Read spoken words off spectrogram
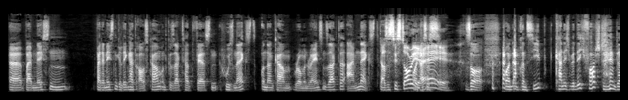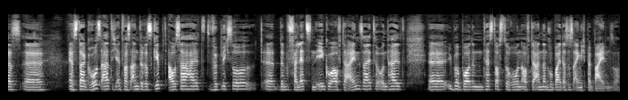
äh, beim nächsten bei der nächsten Gelegenheit rauskam und gesagt hat, wer ist denn, who's next? Und dann kam Roman Reigns und sagte, I'm next. Das ist die Story. Und hey. ist, so. Und im Prinzip kann ich mir nicht vorstellen, dass äh, es da großartig etwas anderes gibt, außer halt wirklich so äh, dem verletzten Ego auf der einen Seite und halt äh, überbordenden Testosteron auf der anderen, wobei das ist eigentlich bei beiden so.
